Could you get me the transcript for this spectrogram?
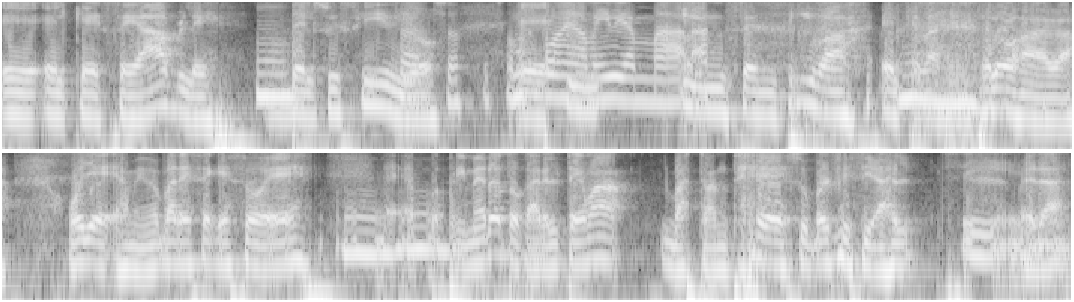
eh, el que se hable del suicidio eh, incentiva el que la gente lo haga. Oye, a mí me parece que eso es, eh, primero, tocar el tema bastante superficial, ¿verdad?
